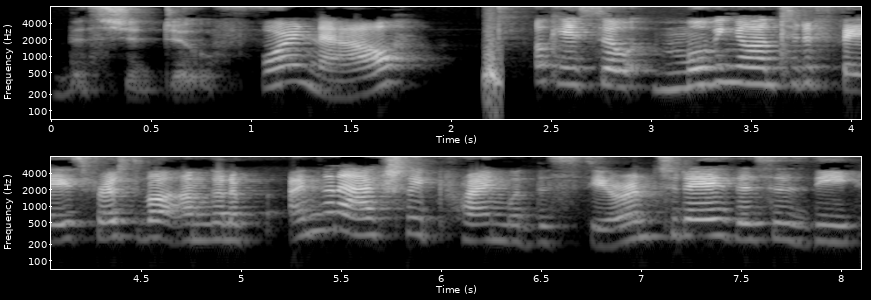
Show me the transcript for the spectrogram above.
This should do for now. Okay, so moving on to the face. First of all, I'm gonna I'm gonna actually prime with the serum today. This is the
